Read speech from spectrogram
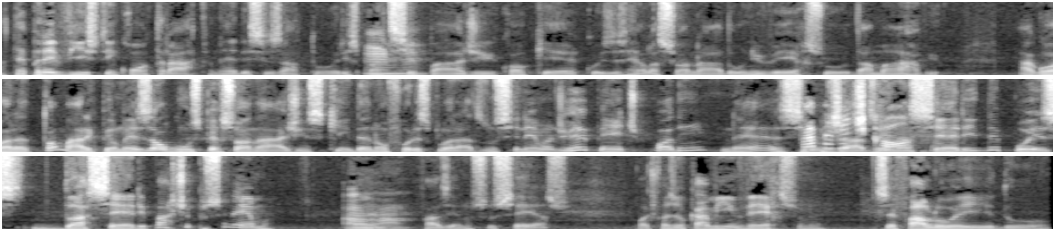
até previsto em contrato né, desses atores Uhum. participar de qualquer coisa relacionada ao universo da Marvel. Agora, tomara que pelo menos alguns personagens que ainda não foram explorados no cinema, de repente, podem né, ser Própria usados aí na série e depois da série partir para o cinema né, Aham. fazendo sucesso, pode fazer o caminho inverso, né? Você falou aí do,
